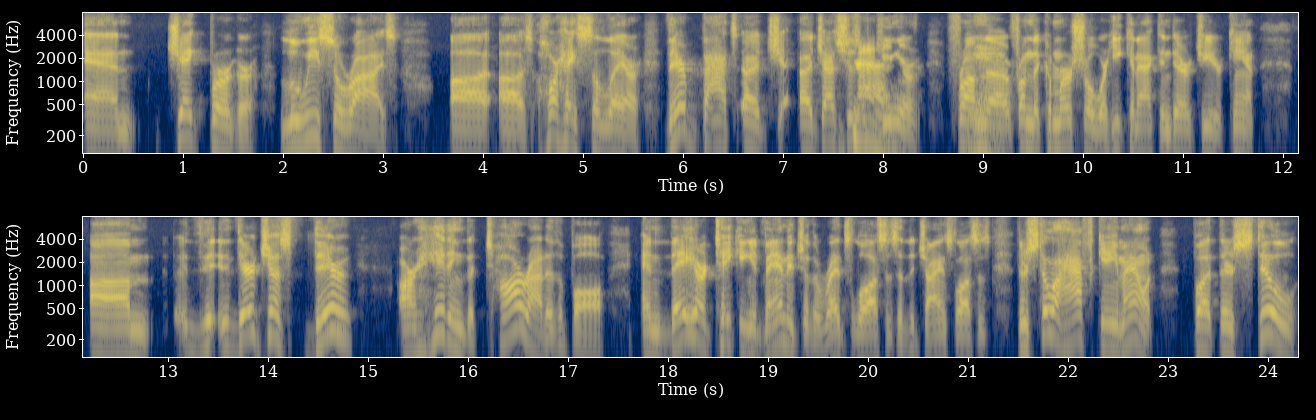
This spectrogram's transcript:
And Jake Burger, Luis Arraez, uh, uh, Jorge Soler, their bats, uh, J- uh, Jazz Chisholm. Jr. from Yeah. the from the commercial where he can act and Derek Jeter can't. Um, th- they're just they're are hitting the tar out of the ball and they are taking advantage of the Reds losses and the Giants losses. There's still a half game out, but there's still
